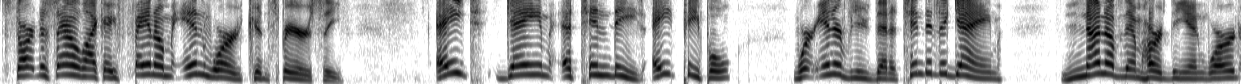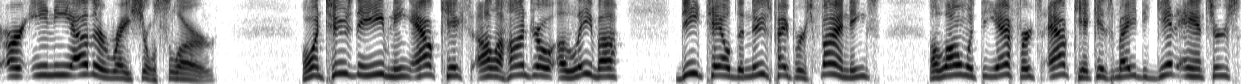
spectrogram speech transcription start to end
Starting to sound like a phantom N word conspiracy. Eight game attendees, eight people were interviewed that attended the game, none of them heard the N word or any other racial slur. On Tuesday evening, Outkick's Alejandro Avila detailed the newspaper's findings, along with the efforts Outkick has made to get answers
